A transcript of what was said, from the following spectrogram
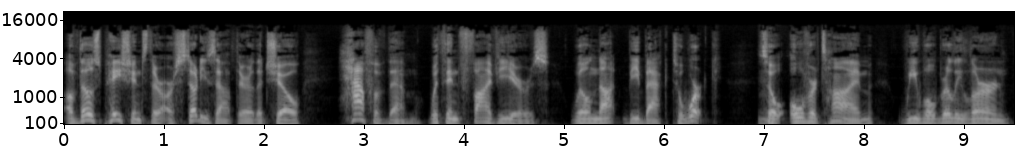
Of those patients, there are studies out there that show half of them within five years will not be back to work. Mm. So over time, we will really learn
